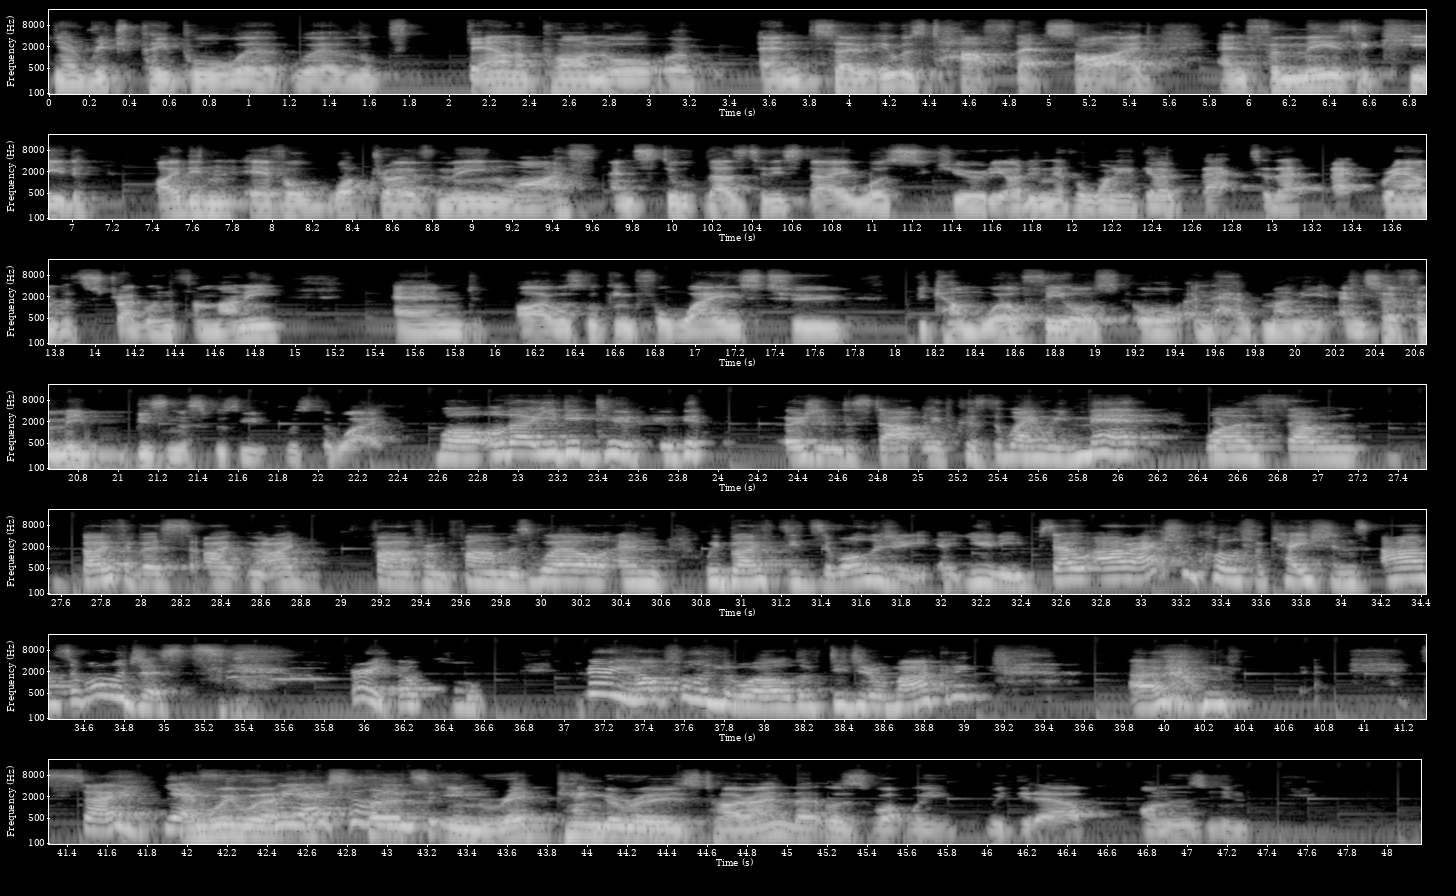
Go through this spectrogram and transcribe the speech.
you know, rich people were, were looked down upon or, or and so it was tough that side. And for me as a kid, I didn't ever, what drove me in life and still does to this day was security. I didn't ever want to go back to that background of struggling for money. And I was looking for ways to become wealthy or, or and have money. And so for me, business was the, was the way. Well, although you did do a good version to start with, because the way we met was um, both of us. I, I far from farm as well, and we both did zoology at uni. So our actual qualifications are zoologists. very helpful, very helpful in the world of digital marketing. Um, so yes, and we were we experts actually, in red kangaroos, Tyrone. That was what we we did our honours in.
